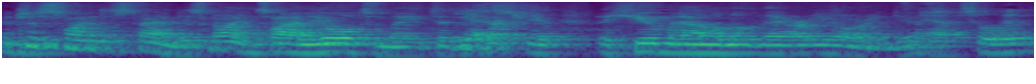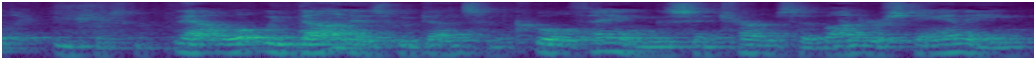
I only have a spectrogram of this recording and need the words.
And just so I understand, it's not entirely automated. Yes. There's actually a, a human element there at your end, yes? Absolutely. Interesting. Now, what we've done is we've done some cool things in terms of understanding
